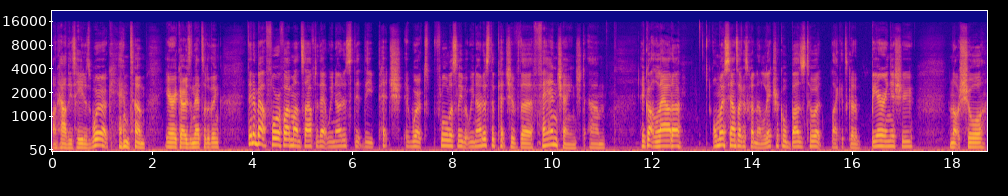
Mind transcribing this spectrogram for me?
on how these heaters work and um, error codes and that sort of thing. Then about four or five months after that, we noticed that the pitch, it worked flawlessly, but we noticed the pitch of the fan changed. Um, it got louder, almost sounds like it's got an electrical buzz to it, like it's got a bearing issue. I'm not sure.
